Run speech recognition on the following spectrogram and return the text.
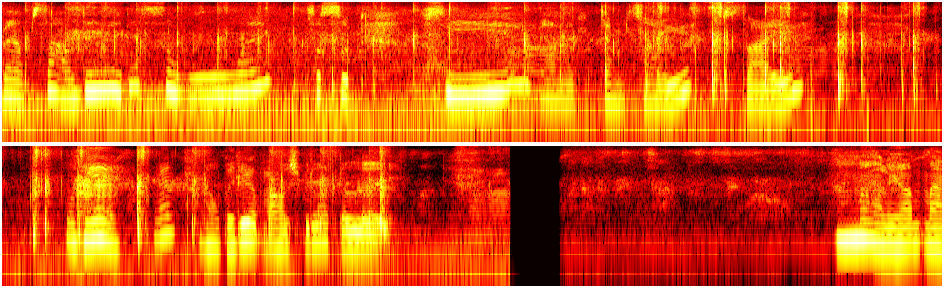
แบบสาวดีที่สวยสุดๆสีแบบแจ่มใส ใส โอเค งั้นเราไปเรียบเอาชีวิตรอดกันเลยมาเลยครับ มา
